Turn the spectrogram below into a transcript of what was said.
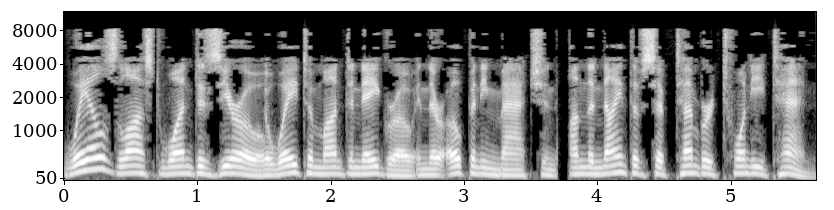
Wales lost 1–0 away to Montenegro in their opening match and, on 9 September 2010,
